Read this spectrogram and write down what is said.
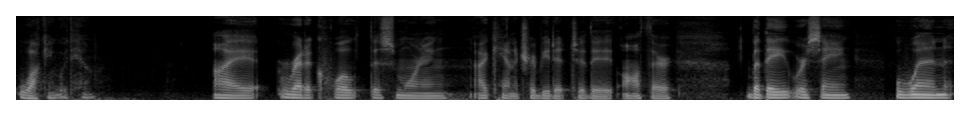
walking with Him. I read a quote this morning. I can't attribute it to the author, but they were saying when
